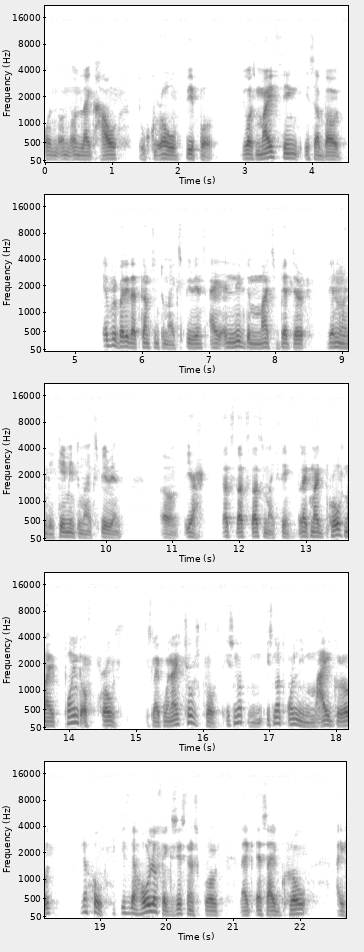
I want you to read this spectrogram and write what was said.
on, on on like how to grow people. Because my thing is about everybody that comes into my experience i, I leave them much better than when they came into my experience. Um, yeah that's that's that's my thing. Like my growth my point of growth is like when i chose growth it's not it's not only my growth. No it's the whole of existence growth. Like as i grow i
